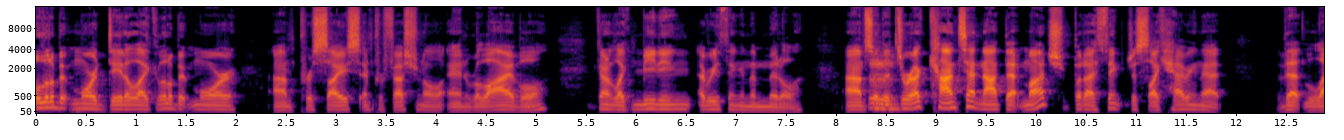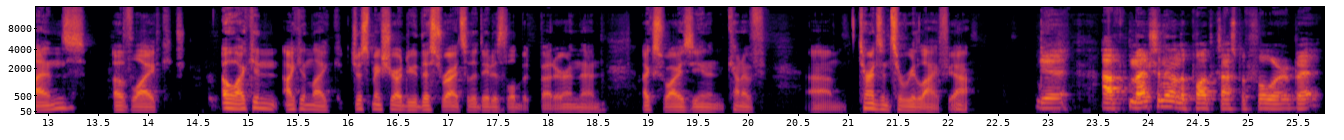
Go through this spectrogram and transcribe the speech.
a little bit more data like a little bit more um, precise and professional and reliable kind of like meeting everything in the middle um, so the Mm. direct content not that much but i think just like having that that lens of like oh i can i can like just make sure i do this right so the data is a little bit better and then xyz and kind of um, turns into real life yeah Yeah, I've mentioned it on the podcast before, but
